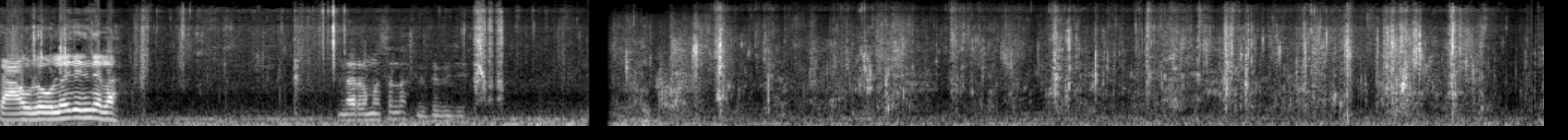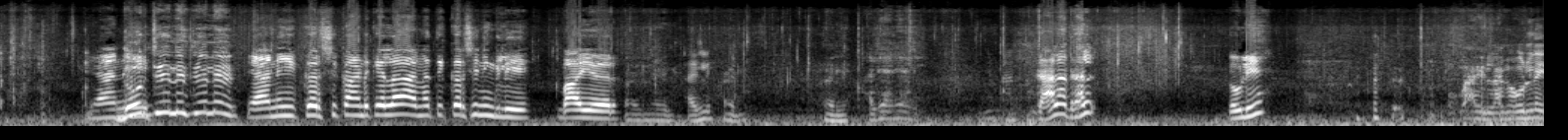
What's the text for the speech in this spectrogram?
चावलवलंय त्याने त्याला. नरम मसाला असली तर तुझी याने दोन चिली चिली. याने इकडशी कांड केला आणि तिकडशी निघली बाहेर आली आली. आली आली आली. घालात घाल. गवली. बाईला गावले.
